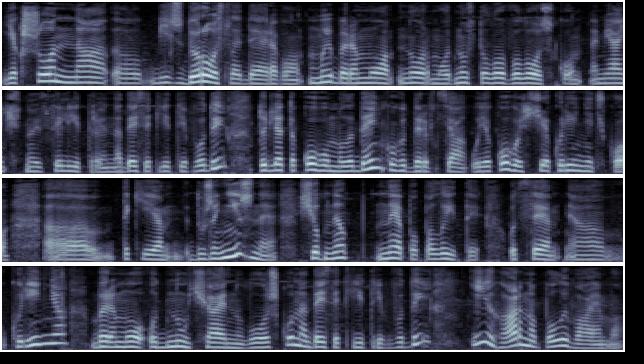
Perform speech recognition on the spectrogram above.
Якщо на е, більш доросле дерево ми беремо норму 1 столову ложку аміачної селітри на 10 літрів води, то для такого молоденького деревця, у якого ще коріннячко е, таке дуже ніжне, щоб не не попалити оце е, коріння, беремо одну чайну ложку на 10 літрів води і гарно поливаємо.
